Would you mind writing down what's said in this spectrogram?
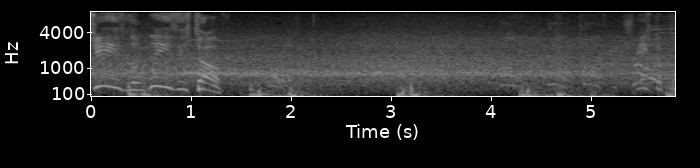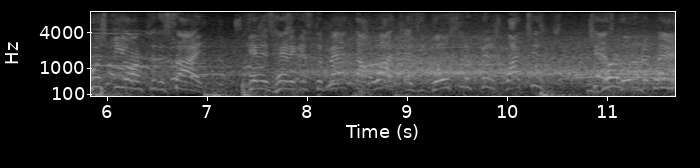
Jeez Louise, he's tough. He Needs to push the arm to the side. Get his head against the mat. Now watch, as he goes to the finish, watch his chest go to the mat.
